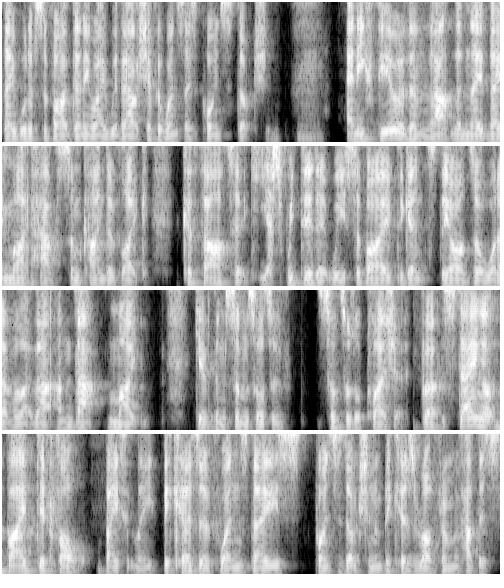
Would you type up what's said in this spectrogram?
they would have survived anyway without Sheffield Wednesday's points deduction. Mm. Any fewer than that, then they, they might have some kind of like cathartic, yes, we did it, we survived against the odds or whatever like that. And that might give them some sort of some sort of pleasure. But staying up by default, basically, because of Wednesday's points deduction and because Rotherham have had this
